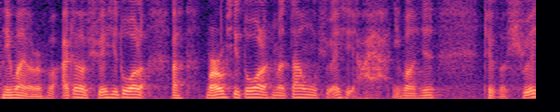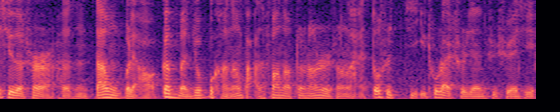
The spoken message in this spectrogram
另外有人说，哎，这要学习多了啊，玩游戏多了，什么耽误学习？哎呀，你放心，这个学习的事儿耽误不了，根本就不可能把它放到正常日程来，都是挤出来时间去学习，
